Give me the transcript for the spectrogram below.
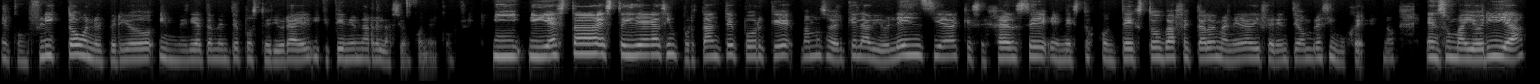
el conflicto o en el periodo inmediatamente posterior a él y que tiene una relación con el conflicto. Y, esta, esta idea es importante porque vamos a ver que la violencia que se ejerce en estos contextos va a afectar de manera diferente a hombres y mujeres. ¿no? En su mayoría,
